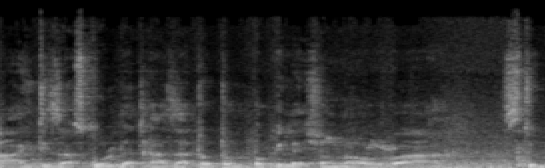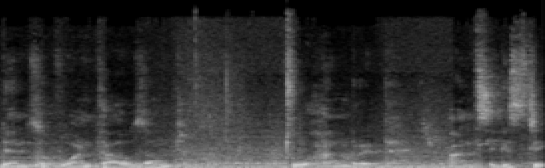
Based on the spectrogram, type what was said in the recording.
Uh, it is a school that has a total population of uh, students of 1,260.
